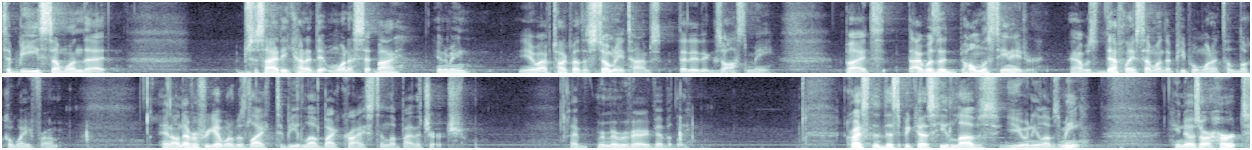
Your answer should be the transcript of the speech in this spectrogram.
to be someone that society kind of didn't want to sit by. You know what I mean? You know, I've talked about this so many times that it exhausts me. But I was a homeless teenager. And I was definitely someone that people wanted to look away from. And I'll never forget what it was like to be loved by Christ and loved by the church. I remember very vividly. Christ did this because he loves you and he loves me. He knows our hurt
